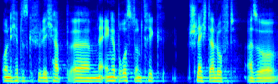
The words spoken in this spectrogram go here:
und ich habe das Gefühl, ich habe äh, eine enge Brust und krieg schlechter Luft. Also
